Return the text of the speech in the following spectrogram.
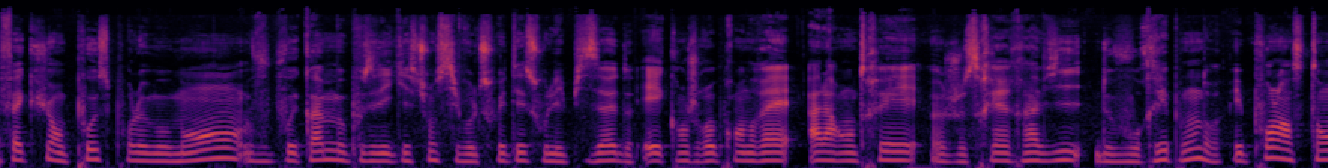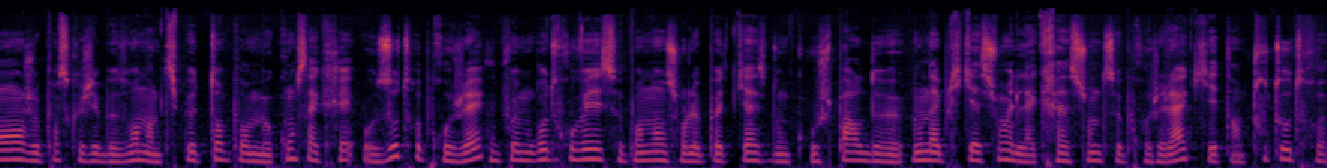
FAQ en pause pour le moment. Vous pouvez quand même me poser des questions si vous le souhaitez sous l'épisode. Et quand je reprendrai à la rentrée, euh, je serai ravi de vous répondre. Et pour l'instant, je pense que j'ai besoin d'un petit peu de temps pour me consacrer aux autres projets. Vous pouvez me retrouver cependant sur le podcast donc où je parle de mon application et de la création de ce projet-là, qui est un tout autre,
